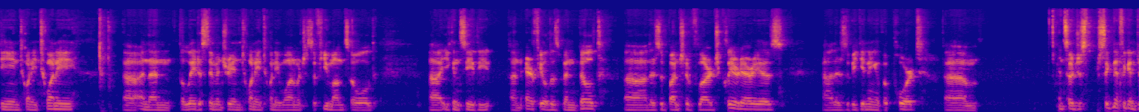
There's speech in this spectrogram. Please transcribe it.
2019, 2020, uh, and then the latest imagery in 2021, which is a few months old. Uh, you can see the an airfield has been built. Uh, there's a bunch of large cleared areas. Uh, there's the beginning of a port, um, and so just significant.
